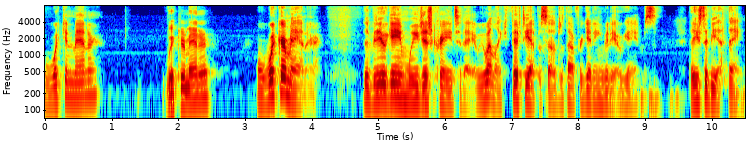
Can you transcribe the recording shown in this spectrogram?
Wicken Manor Wicker Manor? or Wicker Manor, the video game we just created today. We went like 50 episodes without forgetting video games. They used to be a thing.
